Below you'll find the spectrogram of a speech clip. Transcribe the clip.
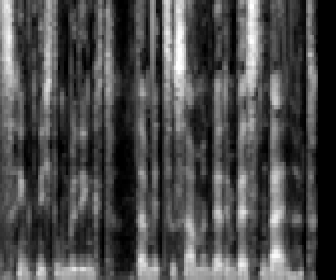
Das hängt nicht unbedingt damit zusammen, wer den besten Wein hat.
